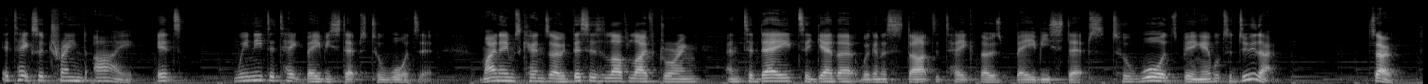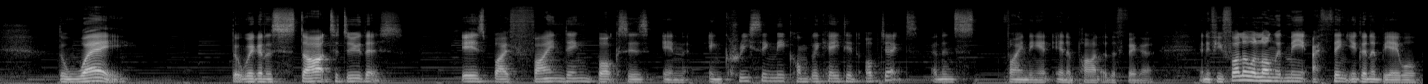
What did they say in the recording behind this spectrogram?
it takes a trained eye. It's we need to take baby steps towards it. My name's Kenzo, this is Love Life Drawing, and today together we're going to start to take those baby steps towards being able to do that. So, the way that we're going to start to do this is by finding boxes in increasingly complicated objects and then finding it in a part of the figure. And if you follow along with me, I think you're going to be able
